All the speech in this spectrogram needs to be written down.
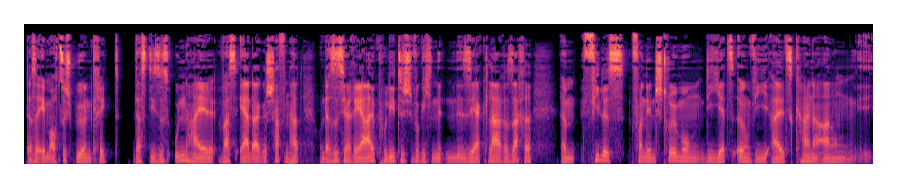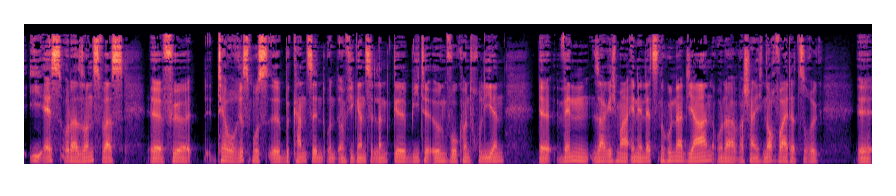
dass er eben auch zu spüren kriegt, dass dieses Unheil, was er da geschaffen hat, und das ist ja realpolitisch wirklich eine ne sehr klare Sache, ähm, vieles von den Strömungen, die jetzt irgendwie als, keine Ahnung, IS oder sonst was äh, für Terrorismus äh, bekannt sind und irgendwie ganze Landgebiete irgendwo kontrollieren, äh, wenn, sage ich mal, in den letzten 100 Jahren oder wahrscheinlich noch weiter zurück äh,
